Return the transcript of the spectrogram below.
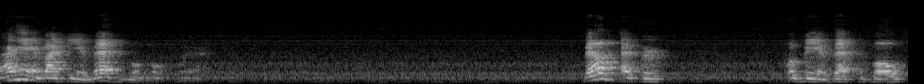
I think it might be a vegetable mostly. Bell pepper could be a vegetable.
